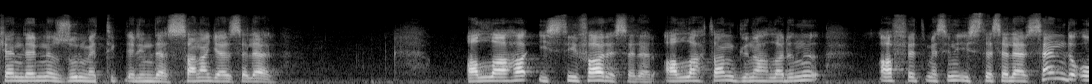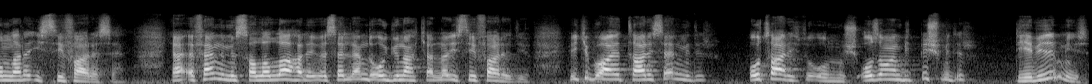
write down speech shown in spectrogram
kendilerine zulmettiklerinde sana gelseler Allah'a istiğfar etseler, Allah'tan günahlarını affetmesini isteseler, sen de onlara istiğfar etsen. Yani Efendimiz sallallahu aleyhi ve sellem de o günahkarlara istiğfar ediyor. Peki bu ayet tarihsel midir? O tarihte olmuş, o zaman bitmiş midir? Diyebilir miyiz?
